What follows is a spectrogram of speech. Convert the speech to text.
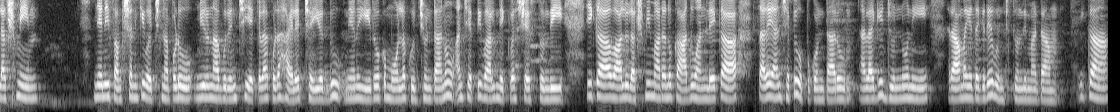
లక్ష్మి నేను ఈ ఫంక్షన్కి వచ్చినప్పుడు మీరు నా గురించి ఎక్కడా కూడా హైలైట్ చేయొద్దు నేను ఏదో ఒక మూల కూర్చుంటాను అని చెప్పి వాళ్ళని రిక్వెస్ట్ చేస్తుంది. ఇక వాళ్ళు లక్ష్మీ మాటను కాదు అనలేక సరే అని చెప్పి ఒప్పుకుంటారు. అలాగే జున్నుని రామయ్య దగ్గరే ఉంచుతుంది మాట. ఇక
